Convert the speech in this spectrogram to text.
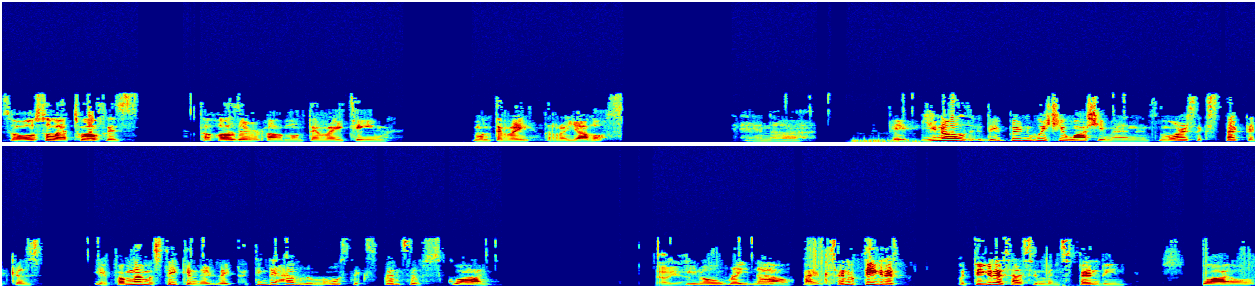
So also at 12 is the other uh, Monterrey team, Monterrey, the Rayados. And, uh, they, you know, they've been wishy-washy, man. It's more as expected because if I'm not mistaken, they, they, I think they have the most expensive squad oh yeah. you know, right now. Because I, know Tigres, but Tigres hasn't been spending while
